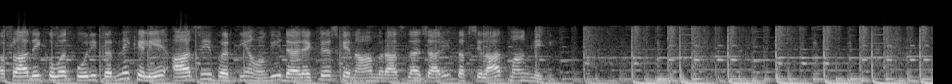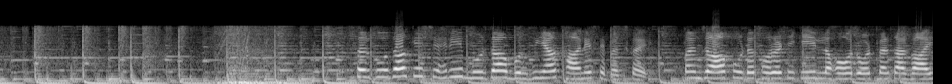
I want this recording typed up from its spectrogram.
अफराधी कुत पूरी करने के लिए आर्जी भर्तियाँ होंगी। डायरेक्टर्स के नाम रासला जारी तफसीत मांग ली गई। सरगोदा के शहरी मुर्दा मुर्गियाँ खाने से बच गए। पंजाब फ़ूड अथॉरिटी की लाहौर रोड पर कार्रवाई।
